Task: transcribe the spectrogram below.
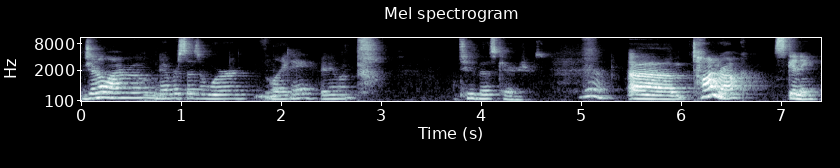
General Iroh never says a word. Like Okay. anyone, pfft, two best characters. Yeah. Um, Tonraq, skinny.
